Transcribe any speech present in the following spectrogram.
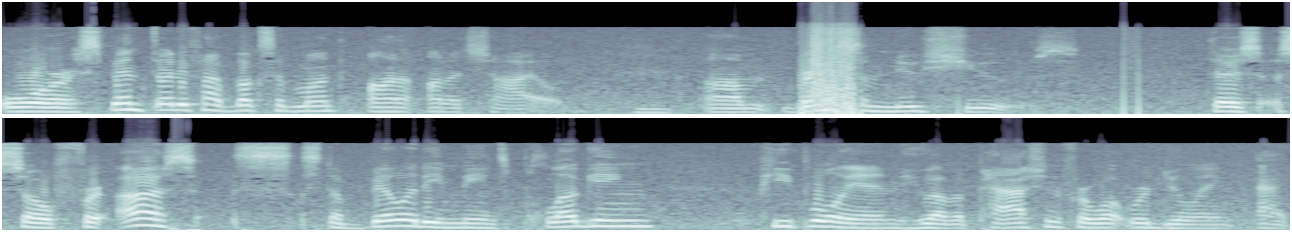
Or spend 35 bucks a month on a, on a child. Um, bring some new shoes. There's so for us, s- stability means plugging people in who have a passion for what we're doing at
